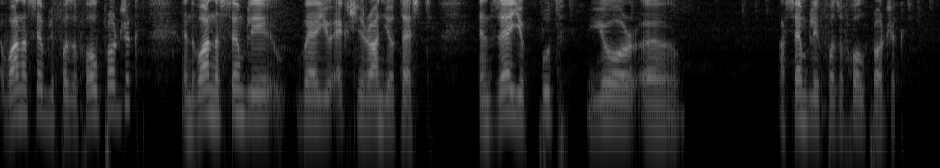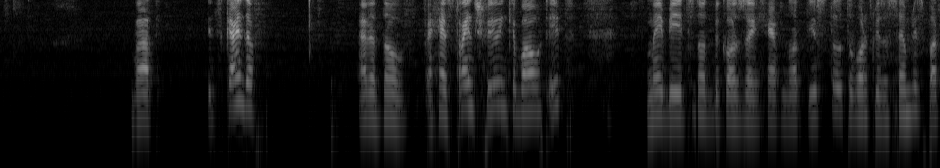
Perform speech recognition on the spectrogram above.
one assembly for the whole project and one assembly where you actually run your test. And there you put your uh, assembly for the whole project. But it's kind of I don't know I have strange feeling about it. Maybe it's not because I have not used to to work with assemblies, but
